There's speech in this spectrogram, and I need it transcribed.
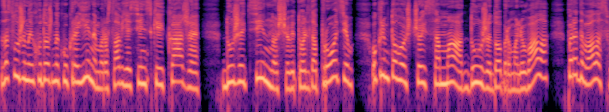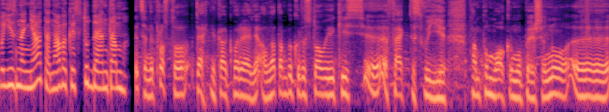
Заслужений художник України Мирослав Ясінський каже: дуже цінно, що Вітольда Проців, окрім того, що й сама дуже добре малювала, передавала свої знання та навики студентам. Це не просто техніка акварелі, а вона там використовує якісь е, ефекти свої, там по мокрому пише. Ну е,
